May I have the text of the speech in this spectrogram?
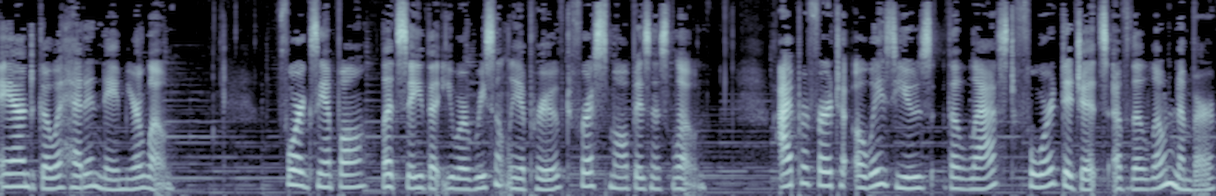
and go ahead and name your loan. For example, let's say that you were recently approved for a small business loan. I prefer to always use the last four digits of the loan number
